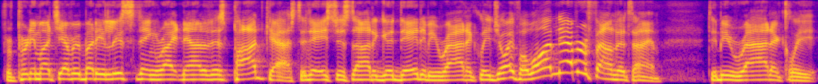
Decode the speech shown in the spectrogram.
for pretty much everybody listening right now to this podcast. Today is just not a good day to be radically joyful. Well, I've never found a time to be radically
